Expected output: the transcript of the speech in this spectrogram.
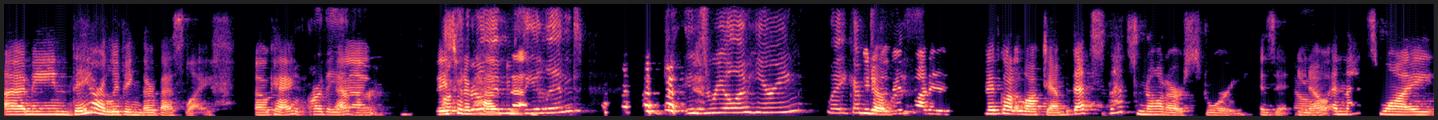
I mean, they are living their best life. Okay. Well, are they ever? Um, they Australia, sort of have New that. Zealand, Israel, I'm hearing. Like, I'm you know, they've got, it, they've got it locked down, but that's that's not our story, is it? No. You know, and that's why,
